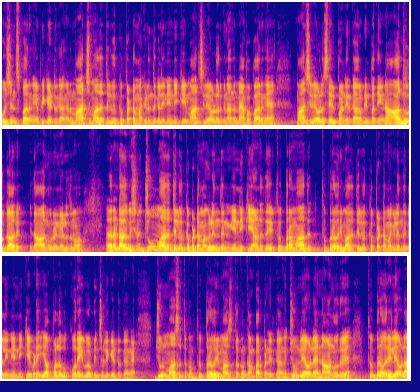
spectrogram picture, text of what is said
கொஷின்ஸ் பாருங்கள் எப்படி கேட்டிருக்காங்கன்னா. மார்ச் மாதத்தில் விற்கப்பட்ட மகிழுந்துகளின் எண்ணிக்கை. மார்ச்சில் எவ்வளோ இருக்குன்னு அந்த மேப்பை பாருங்கள் மார்ச்சில் எவ்வளோ சேல் பண்ணியிருக்காங்க அப்படின்னு பார்த்தீங்கன்னா ஆறுநூறு காரு. இது ஆறுநூறுன்னு எழுதணும். ரெண்டாவது விஷயம் ஜூன் மாதத்தில் விற்கப்பட்ட மகிழுந்தின் எண்ணிக்கையானது பிப்ரவரி மாத பிப்ரவரி மாதத்தில் விற்கப்பட்ட மகிழுந்துகளின் எண்ணிக்கையை விட எவ்வளவு குறைவு அப்படின்னு சொல்லி கேட்டிருக்காங்க. ஜூன் மாதத்துக்கும் பிப்ரவரி மாதத்துக்கும் கம்பேர் பண்ணியிருக்காங்க. ஜூன் லெவலில் நானூறு. பிப்ரவரியில் எவ்வளோ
